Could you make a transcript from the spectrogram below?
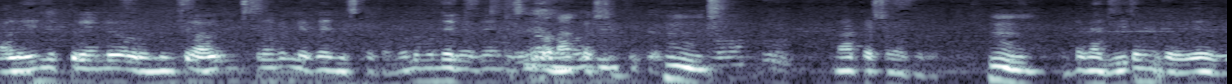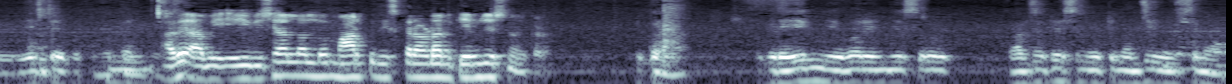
వాళ్ళు ఏం చెప్తారు ఏం లేదు రెండు నిమిషాలు ఆలోచించుకున్నాక నిర్ణయం తీసుకుంటాం ముందు ముందే నిర్ణయం తీసుకుంటే నాకు కష్టం. నాకు కష్టం అవుతుంది. అంటే నా జీవితం ఇంకా వేస్ట్ అయిపోతుంది. అదే అవి ఈ విషయాలలో మార్పు తీసుకురావడానికి ఏం చేసినావు ఇక్కడ? ఇక్కడ ఇక్కడ ఏం ఎవరు ఏం చేస్తారు? కాన్సన్ట్రేషన్ పెట్టి మంచిగా చూస్తున్నాం.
